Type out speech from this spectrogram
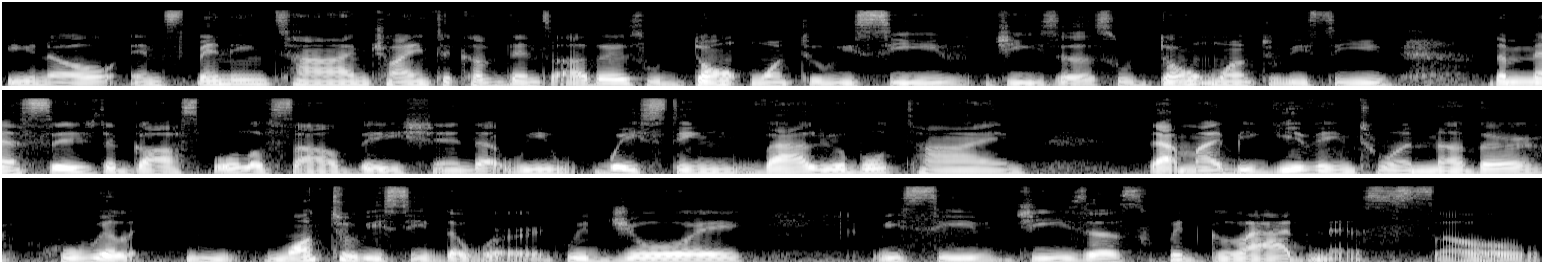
you know, in spending time trying to convince others who don't want to receive Jesus, who don't want to receive the message, the gospel of salvation, that we wasting valuable time that might be given to another who will want to receive the word with joy, receive Jesus with gladness. So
